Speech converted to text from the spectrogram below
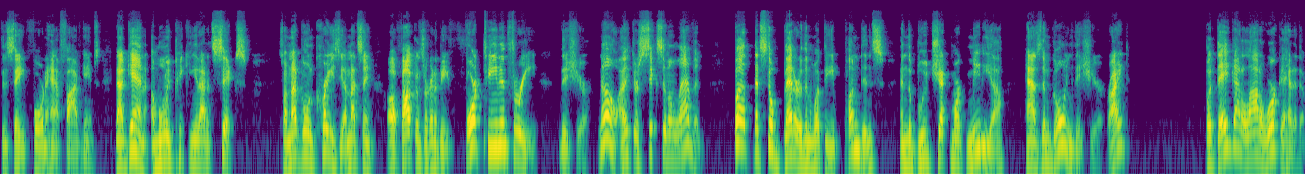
than, say, four and a half, five games. Now, again, I'm only peeking it out at six. So I'm not going crazy. I'm not saying, oh, Falcons are going to be 14 and three this year. No, I think they're six and eleven, but that's still better than what the pundits and the blue checkmark media has them going this year, right? But they got a lot of work ahead of them,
